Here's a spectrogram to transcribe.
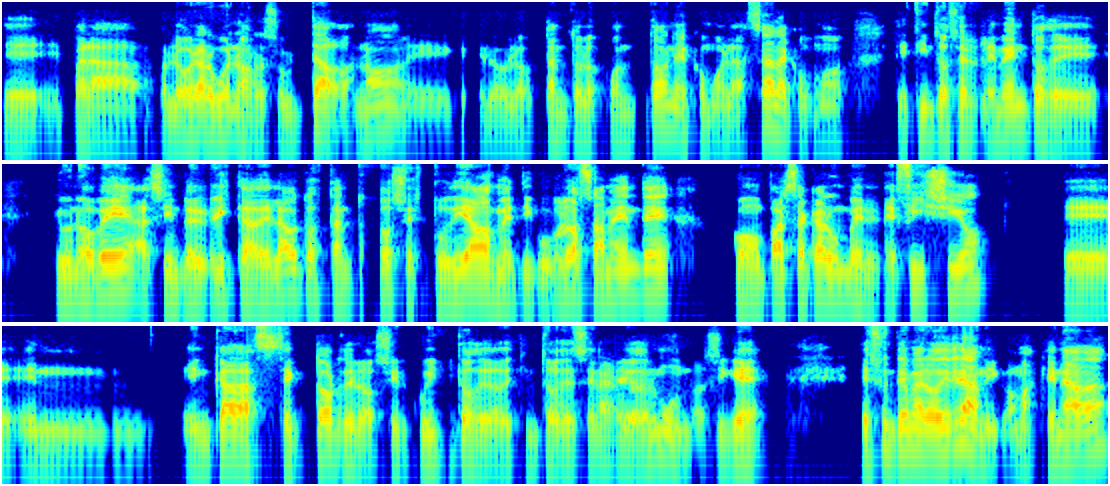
eh, para, lograr buenos resultados, ¿no? Eh, tanto los pontones como la sala, como distintos elementos de, que uno ve a simple vista del auto, están todos estudiados meticulosamente como para sacar un beneficio eh, en, cada sector de los circuitos de los distintos escenarios del mundo. Así que es un tema aerodinámico, más que nada,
